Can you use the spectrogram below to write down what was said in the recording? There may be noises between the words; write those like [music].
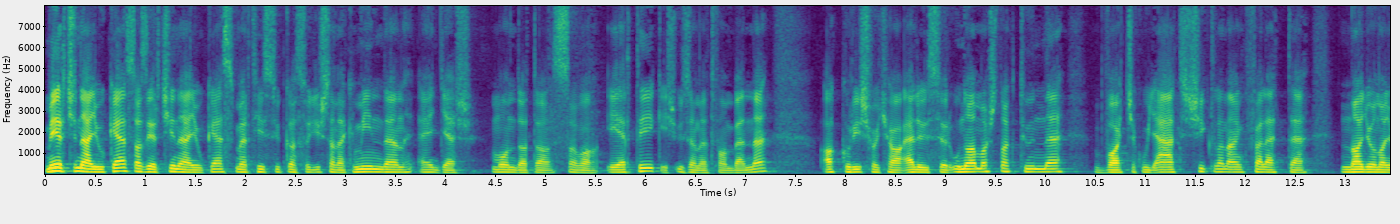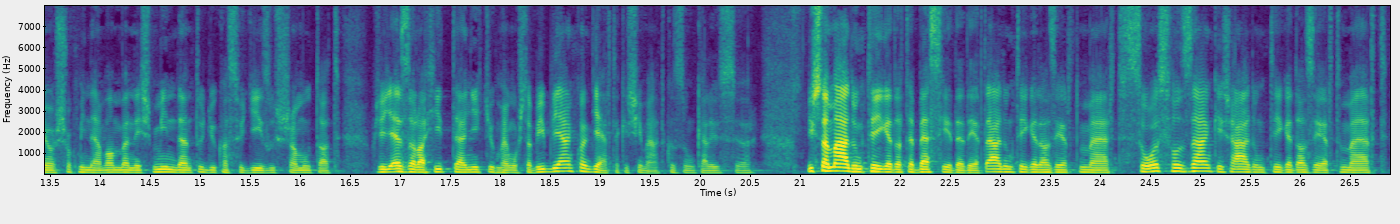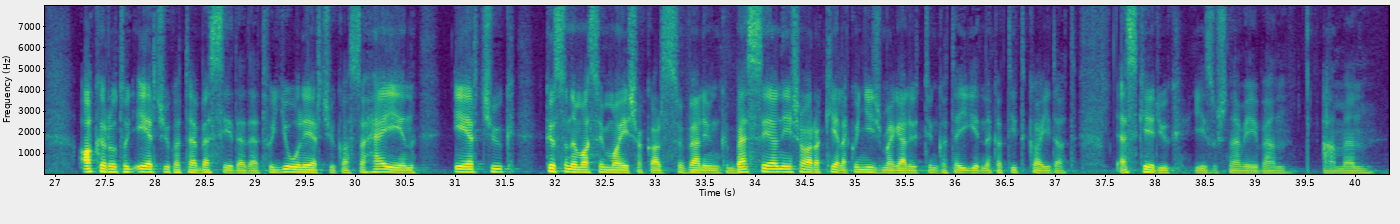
Miért csináljuk ezt? Azért csináljuk ezt, mert hiszük azt, hogy Istennek minden egyes mondata, szava érték, és üzenet van benne, akkor is, hogyha először unalmasnak tűnne, vagy csak úgy átsiklanánk felette, nagyon-nagyon sok minden van benne, és minden tudjuk azt, hogy Jézusra mutat. Úgyhogy ezzel a hittel nyitjuk meg most a Bibliánkat, gyertek is imádkozzunk először. Isten, áldunk téged a te beszédedért, áldunk téged azért, mert szólsz hozzánk, és áldunk téged azért, mert akarod, hogy értsük a te beszédedet, hogy jól értsük azt a helyén, értsük. Köszönöm azt, hogy ma is akarsz velünk beszélni, és arra kérlek, hogy nyisd meg előttünk a Te ígédnek a titkaidat. Ezt kérjük Jézus nevében. Amen.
